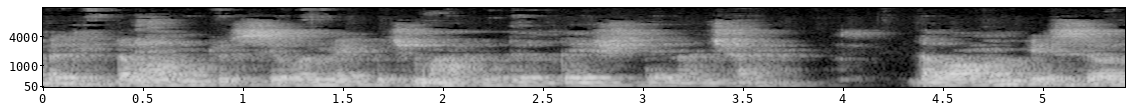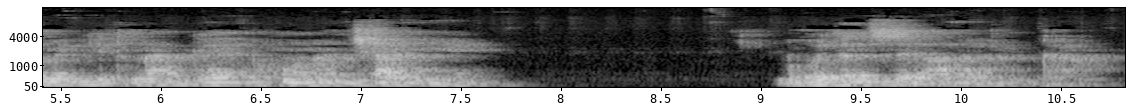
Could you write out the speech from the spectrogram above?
होम्योपैथिक दवाओं के सेवन में कुछ मार्ग निर्देश देना चाहिए। दवाओं के सेवन में कितना गैप होना चाहिए? भोजन से आधा घंटा।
